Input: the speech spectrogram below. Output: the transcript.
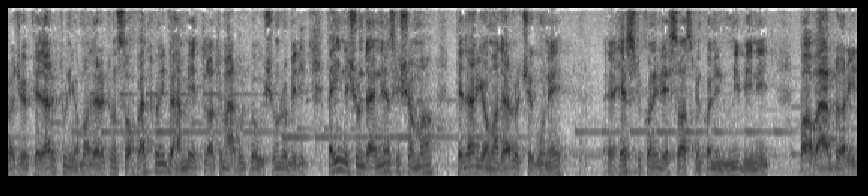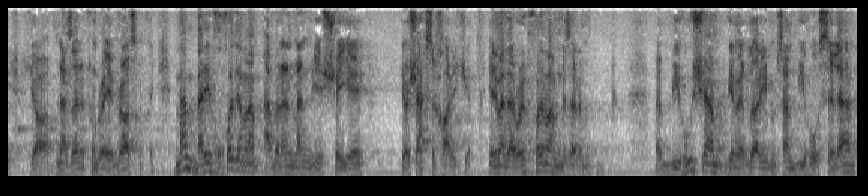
راجع پدرتون یا مادرتون صحبت کنید و همه اطلاعات مربوط به اوشون رو بدید. و این نشون دهنده است که شما پدر یا مادر رو چگونه حس می‌کنید احساس می‌کنید می‌بینید باور دارید یا نظرتون رو ابراز می‌کنید. من برای خودم هم اولا من یه شیء یا شخص خارجی هم. یعنی من درباره خودم هم نظرم بیهوشم یه مقداری مثلا بیحوصلم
